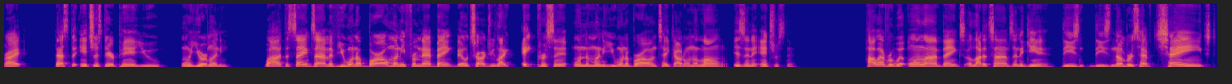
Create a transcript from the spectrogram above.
right? That's the interest they're paying you on your money. While at the same time, if you want to borrow money from that bank, they'll charge you like 8% on the money you want to borrow and take out on a loan. Isn't it interesting? However, with online banks, a lot of times, and again, these these numbers have changed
